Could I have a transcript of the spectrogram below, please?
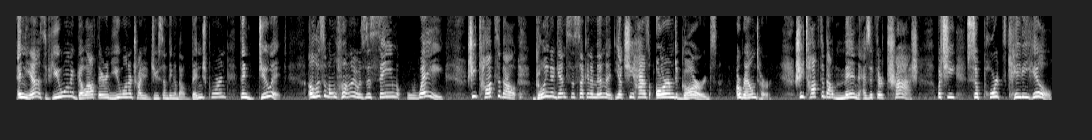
And yes, if you want to go out there and you want to try to do something about binge porn, then do it. Alyssa Milano is the same way. She talks about going against the Second Amendment, yet she has armed guards around her. She talks about men as if they're trash, but she supports Katie Hill.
